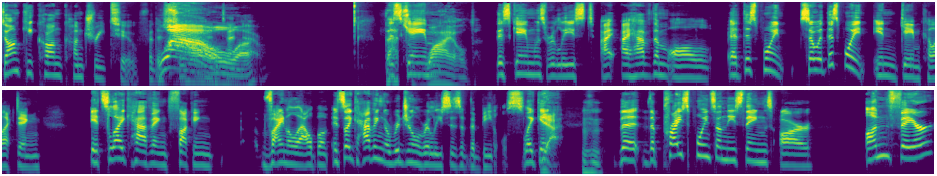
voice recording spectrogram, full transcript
Donkey Kong Country 2 for the Wow. Super Nintendo. That's game- wild. this game was released. I, I have them all at this point. So at this point in game collecting, it's like having fucking vinyl album. It's like having original releases of the Beatles. Like it, yeah. the the price points on these things are unfair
